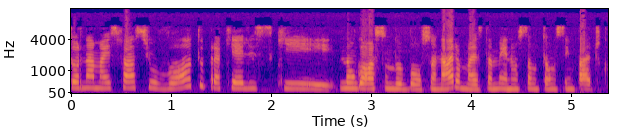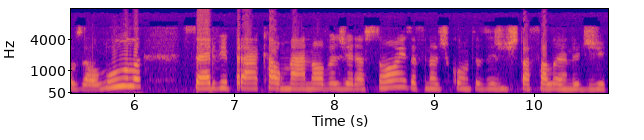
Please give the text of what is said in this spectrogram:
tornar mais fácil o voto para aqueles que não gostam do Bolsonaro, mas também não são tão simpáticos ao Lula, serve para acalmar novas gerações, afinal de contas, a gente está falando de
